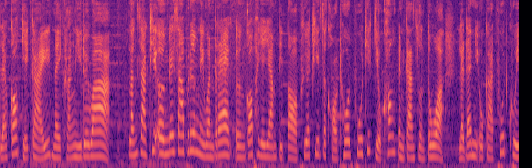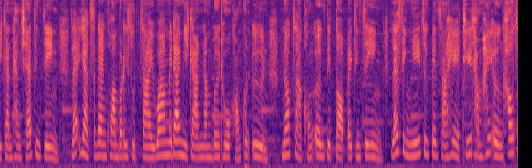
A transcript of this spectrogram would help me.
แล้วก็เก๋ไก๋ในครั้งนี้ด้วยว่า หลังจากที่เอิงได้ทราบเรื่องในวันแรก เอิงก็พยายามติดต่อเพื่อที่จะขอโทษผู้ที่เกี่ยวข้องเป็นการส่วนตัว และได้มีโอกาสพูดคุยกันทางแชทจริง ๆ และอยากแสดงความบริสุทธิ์ใจว่าไม่ได้มีการนำเบอร์โทรของคนอื่น นอกจากของเอิงติดต่อไปจริง ๆ และสิ่งนี้จึงเป็นสาเหตุที่ทำให้เอิงเข้าใจ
